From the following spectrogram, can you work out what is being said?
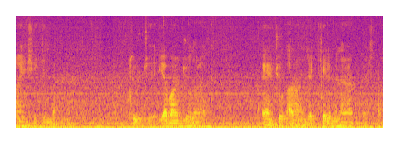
Aynı şekilde Türkçe, yabancı olarak en çok aranacak kelimeler arkadaşlar.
